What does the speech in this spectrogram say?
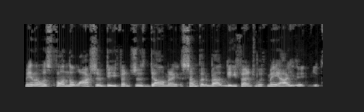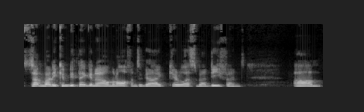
man, that was fun to watch their defense just dominate. Something about defense with me. I somebody can be thinking, "Oh, I'm an offensive guy, I care less about defense." Um,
